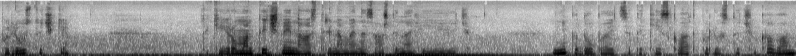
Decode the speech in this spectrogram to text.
пелюсточки. Такий романтичний настрій на мене завжди навіюють. Мені подобається такий склад пелюсточок, а вам?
